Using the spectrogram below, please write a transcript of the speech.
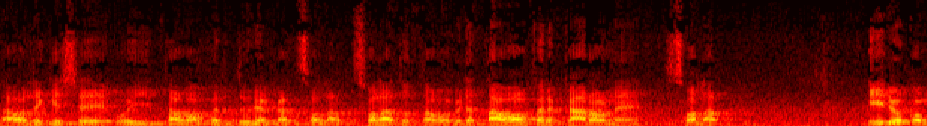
তাহলে কি সে ওই তাওয়াফের দুই রেখাত সলাৎ সলাত তাওয়াফ। এটা তাওয়াফের কারণে সলাৎ। এইরকম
